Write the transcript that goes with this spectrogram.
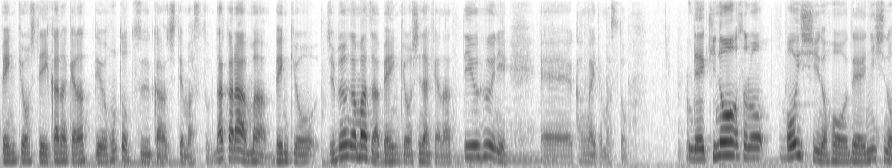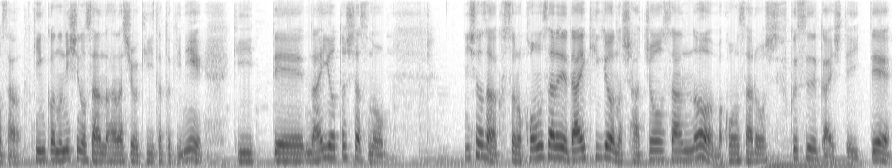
勉強していかなきゃなっていう本当を痛感してますと。だからまあ勉強自分がまずは勉強しなきゃなっていうふうに、え、考えてますと。で昨日その Voicy の方で西野さんキンコンの西野さんの話を聞いた時に聞いて内容としてはその西野さんがそのコンサルで大企業の社長さんの、コンサルを複数回していて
